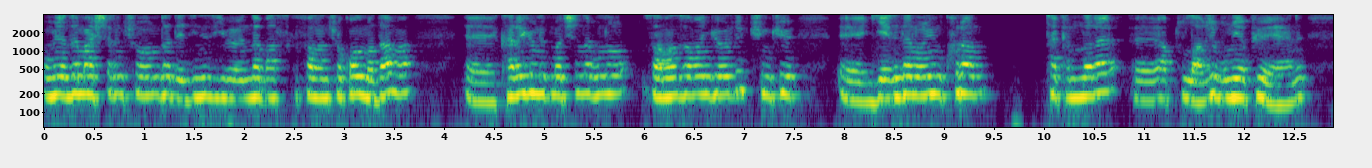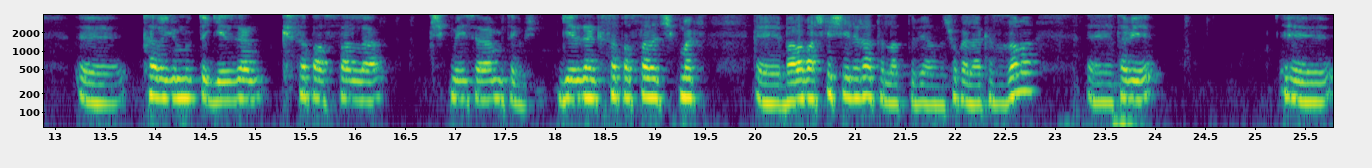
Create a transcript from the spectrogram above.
oynadığı maçların çoğunda dediğiniz gibi önde baskı falan çok olmadı ama e, Karagümrük maçında bunu zaman zaman gördük. Çünkü e, geriden oyun kuran takımlara e, Abdullah Avcı bunu yapıyor yani. E, Karagümrük de geriden kısa paslarla çıkmayı seven bir takım. Geriden kısa paslarla çıkmak e, bana başka şeyleri hatırlattı bir anda. Çok alakasız ama e, tabii e,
